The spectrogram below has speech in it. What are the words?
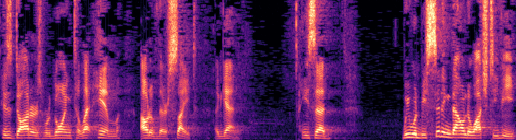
his daughters were going to let him out of their sight again. He said, We would be sitting down to watch TV,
